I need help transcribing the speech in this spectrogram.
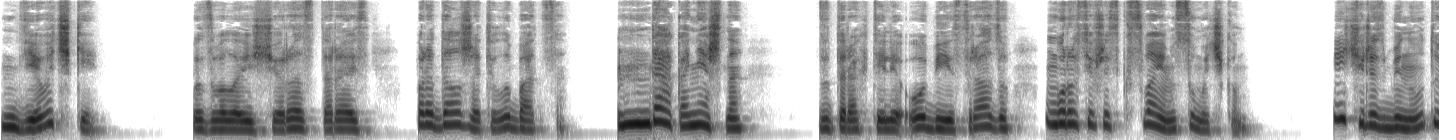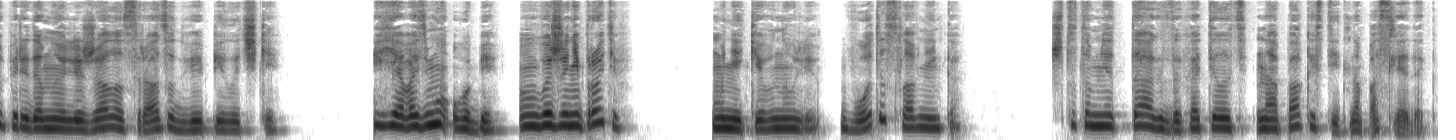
«Девочки?» — позвала еще раз, стараясь продолжать улыбаться. «Да, конечно», — затарахтели обе и сразу, бросившись к своим сумочкам. И через минуту передо мной лежало сразу две пилочки. «Я возьму обе. Вы же не против?» Мне кивнули. Вот и славненько. Что-то мне так захотелось напакостить напоследок.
